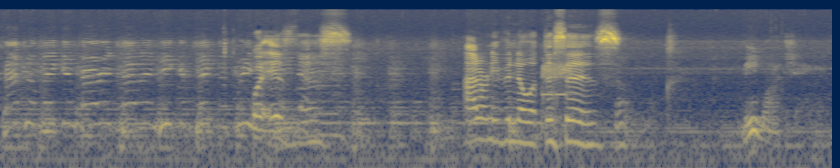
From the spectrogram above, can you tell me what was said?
Santa make him hurry, tell him he can take the three. What is this? I don't even know what this is. Me watching.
